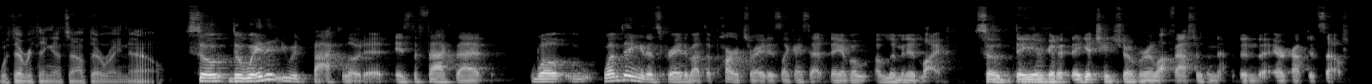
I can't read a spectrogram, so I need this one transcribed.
with everything that's out there right now? So the way that you would backload it is the fact that, well, one thing that's great about the parts, right, is like I said, they have a, a limited life. So they are gonna they get changed over a lot faster than the, than the aircraft itself.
